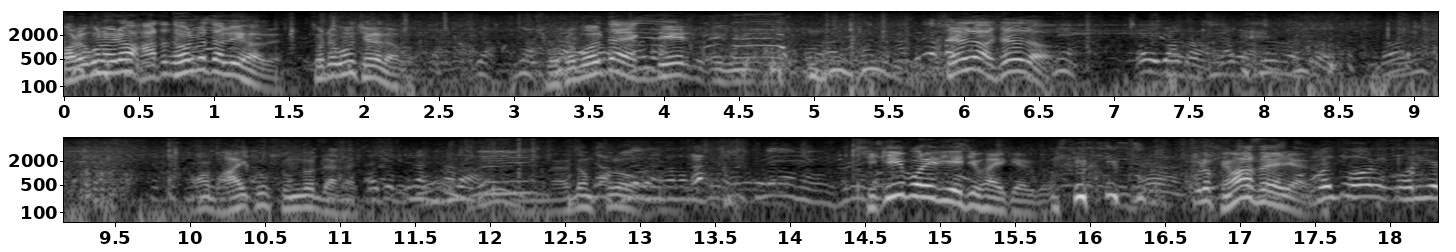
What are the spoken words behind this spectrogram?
বড় কোনো এরকম হাতে ধরবে তাহলেই হবে, ছোট কোনো ছেড়ে দাও। ছোট বলতে এক দেড় ছেড়ে দাও ছেড়ে দাও। আমার ভাই খুব সুন্দর দেখাচ্ছে। একদম পুরো ঠিকই পড়ে দিয়েছি ভাইকে একদম। পুরো ফেমাস হয়ে যাবে। ইয়ে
